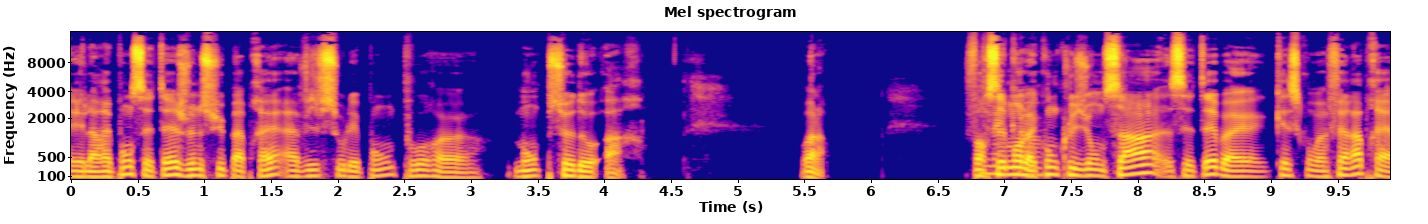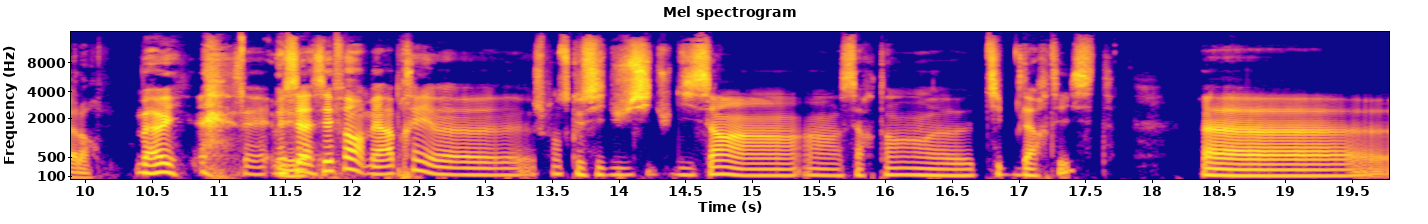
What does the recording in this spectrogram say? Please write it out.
Et la réponse était je ne suis pas prêt à vivre sous les ponts pour euh, mon pseudo art. Voilà. Forcément, la conclusion de ça, c'était bah, qu'est-ce qu'on va faire après alors? Bah oui, c'est- mais c'est assez fort. Mais après, euh, je pense que si tu, si tu dis ça à un, à un certain euh, type d'artiste, euh,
